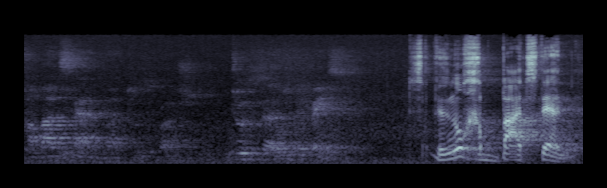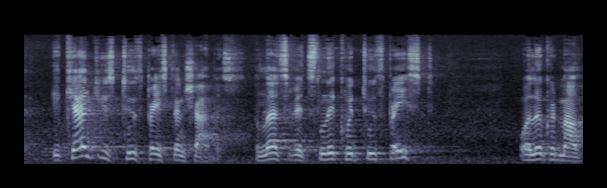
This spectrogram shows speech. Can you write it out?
Chabad stand about toothbrush? Tooth, toothpaste? There's no Chabad stand. You can't use toothpaste on Shabbos unless if it's liquid toothpaste or liquid mouth.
